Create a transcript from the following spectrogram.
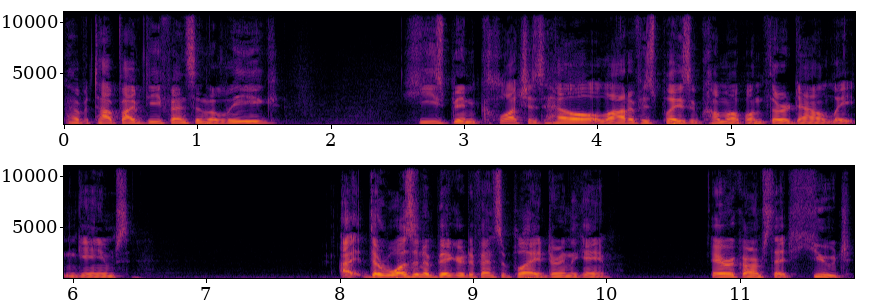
have a top five defense in the league. He's been clutch as hell. A lot of his plays have come up on third down late in games. I, there wasn't a bigger defensive play during the game. Arik Armstead, huge.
